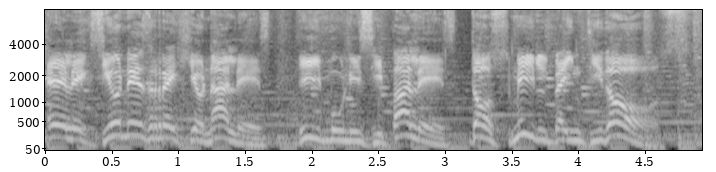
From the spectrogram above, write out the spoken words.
Elecciones regionales y municipales 2022.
